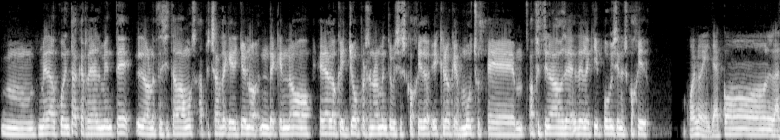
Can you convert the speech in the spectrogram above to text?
mmm, me he dado cuenta que realmente lo necesitábamos, a pesar de que yo no, de que no era lo que yo personalmente hubiese escogido y creo que muchos eh, aficionados de, del equipo hubiesen escogido. Bueno, y ya con la,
